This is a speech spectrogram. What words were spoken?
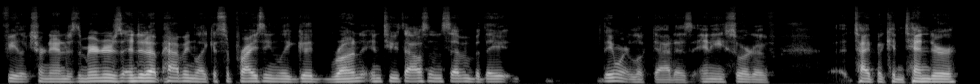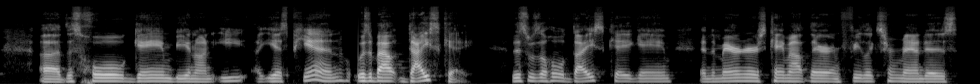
Felix Hernandez. The Mariners ended up having like a surprisingly good run in 2007, but they they weren't looked at as any sort of uh, type of contender. Uh, this whole game being on e- ESPN was about Dice K. This was a whole dice K game, and the Mariners came out there, and Felix Hernandez,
